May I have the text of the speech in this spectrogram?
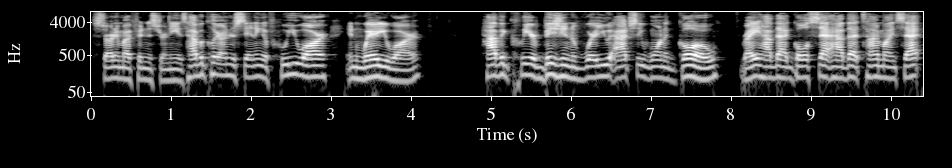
starting my fitness journey, is have a clear understanding of who you are and where you are. Have a clear vision of where you actually want to go, right? Have that goal set, have that timeline set.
